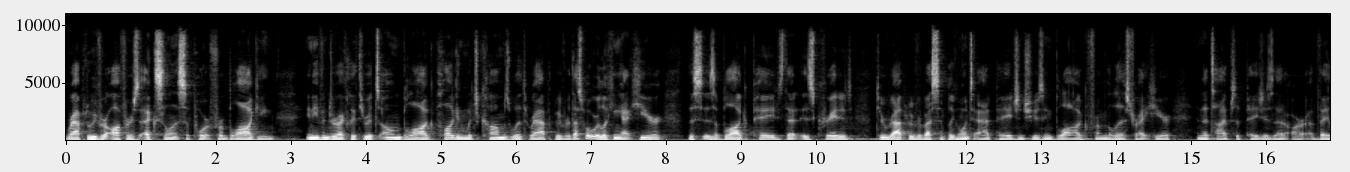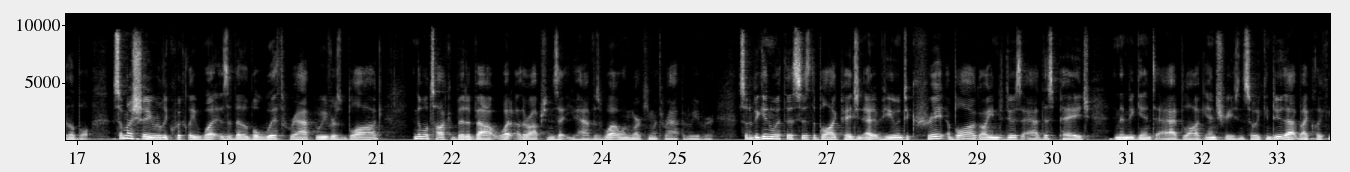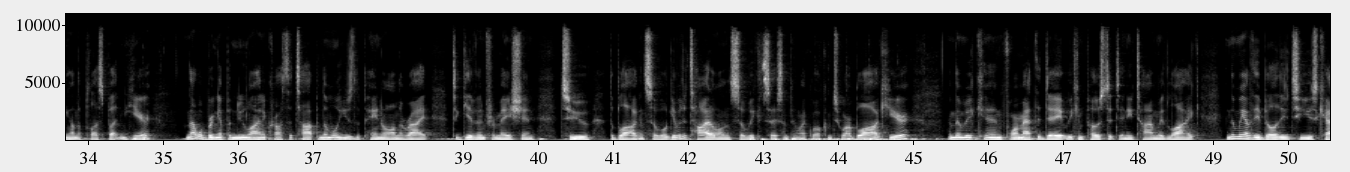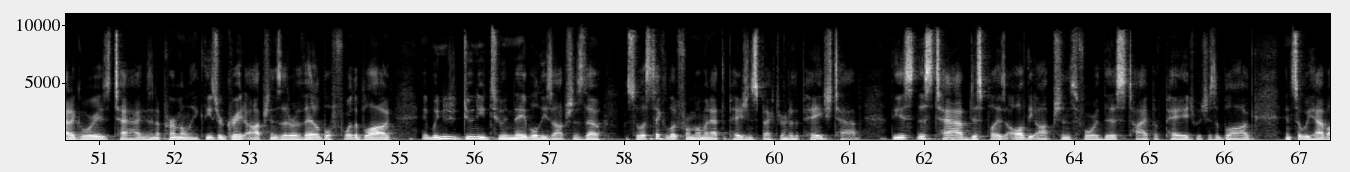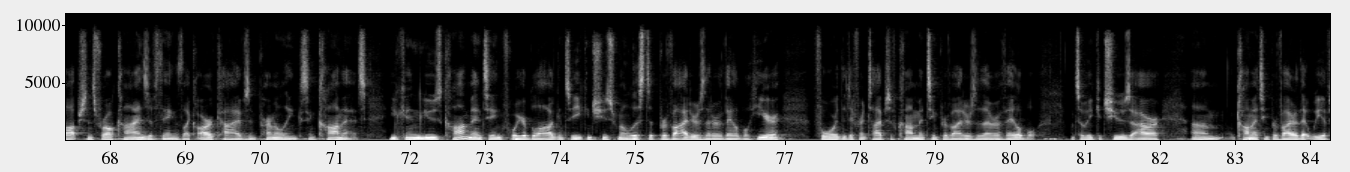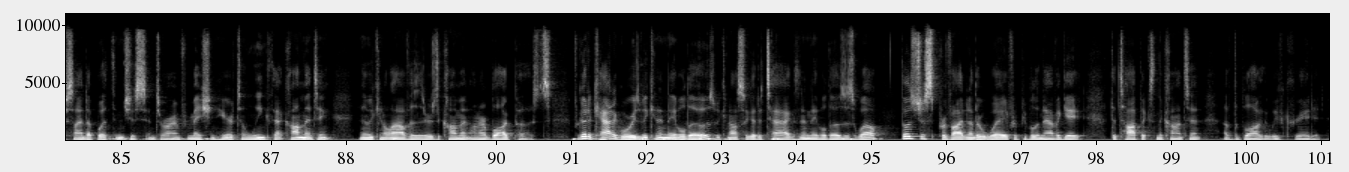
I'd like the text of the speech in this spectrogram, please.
RapidWeaver offers excellent support for blogging and even directly through its own blog plugin, which comes with RapidWeaver. That's what we're looking at here. This is a blog page that is created through RapidWeaver by simply going to Add Page and choosing Blog from the list right here and the types of pages that are available. So I'm going to show you really quickly what is available with RapidWeaver's blog and then we'll talk a bit about what other options that you have as well when working with RapidWeaver. So to begin with, this is the blog page in Edit View, and to create a blog, all you need to do is add this page and then begin to add blog entries. And so we can do that by clicking on the plus button here, and that will bring up a new line across the top, and then we'll use the panel on the right to give information to the blog. And so we'll give it a title, and so we can say something like, Welcome to our blog here and then we can format the date. We can post it to any time we'd like. And then we have the ability to use categories, tags, and a permalink. These are great options that are available for the blog. We do need to enable these options though. So let's take a look for a moment at the page inspector under the page tab. These, this tab displays all the options for this type of page, which is a blog. And so we have options for all kinds of things like archives and permalinks and comments. You can use commenting for your blog, and so you can choose from a list of providers that are available here for the different types of commenting providers that are available. And so we could choose our um, commenting provider that we have signed up with and just enter our information here to link that commenting. And then we can allow visitors to comment on our blog posts. If we go to categories, we can enable those. We can also go to tags and enable those as well. Those just provide another way for people to navigate the topics and the content of the blog that we've created.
